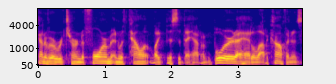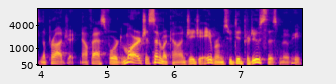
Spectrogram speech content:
kind of a return to form. And with talent like this that they had on board, I had a lot of confidence in the project. Now, fast forward to March at CinemaCon, J.J. Abrams, who did produce this movie,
